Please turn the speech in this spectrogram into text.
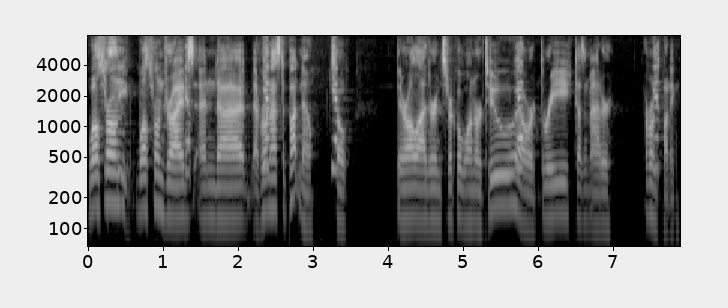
well Let's thrown. Well thrown drives, and uh, everyone Yep. has to putt now. Yep. So they're all either in circle one or two Yep. or three. Doesn't matter. Everyone's Yep. putting.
